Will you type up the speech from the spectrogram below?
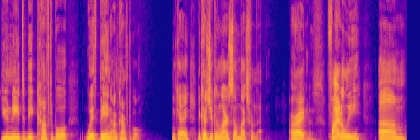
You need to be comfortable with being uncomfortable. Okay, because you can learn so much from that. All right. Finally, um,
